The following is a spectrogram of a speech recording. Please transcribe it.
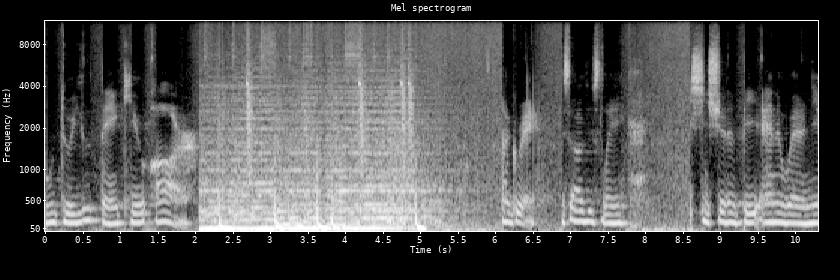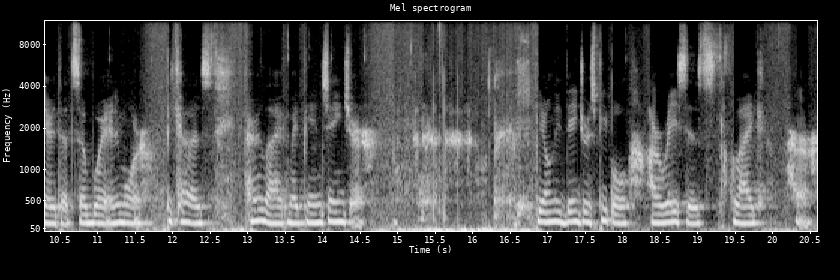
Who do you think you are? Agree. It's obviously she shouldn't be anywhere near that subway anymore because her life might be in danger. The only dangerous people are racists like her.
